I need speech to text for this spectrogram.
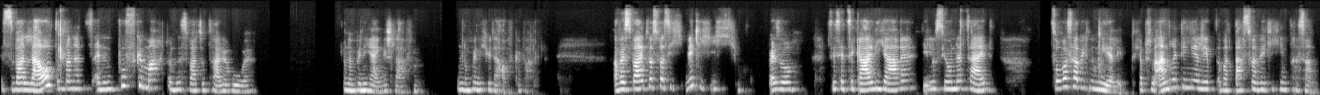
Es war laut und dann hat es einen Puff gemacht und es war totale Ruhe. Und dann bin ich eingeschlafen und dann bin ich wieder aufgewacht. Aber es war etwas, was ich wirklich, ich, also es ist jetzt egal die Jahre, die Illusion der Zeit, Sowas habe ich noch nie erlebt. Ich habe schon andere Dinge erlebt, aber das war wirklich interessant.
